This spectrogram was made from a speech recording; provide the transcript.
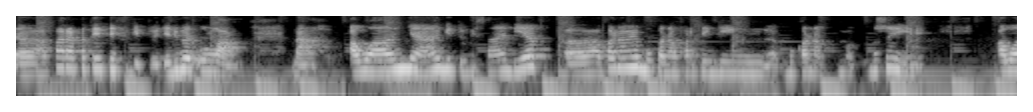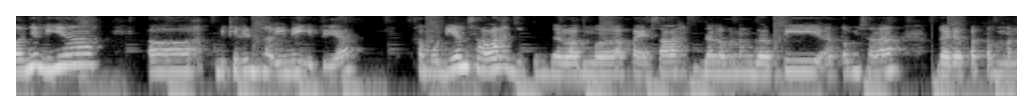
uh, apa repetitif gitu. Jadi berulang. Nah awalnya gitu misalnya dia uh, apa namanya bukan overthinking bukan maksudnya ini awalnya dia uh, mikirin hal ini gitu ya kemudian salah gitu dalam apa ya salah dalam menanggapi atau misalnya nggak dapat temen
